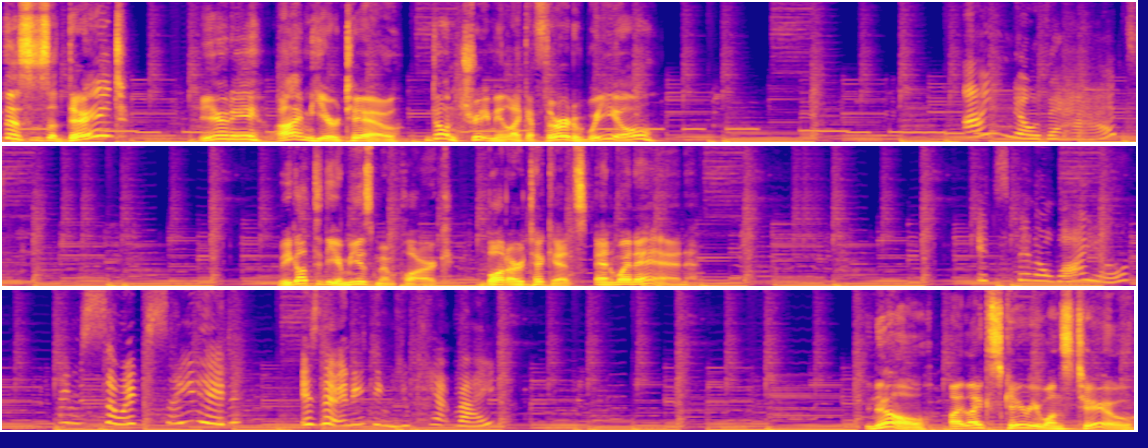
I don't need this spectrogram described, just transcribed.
This is a date? Uni, I'm here too. Don't treat me like a third wheel. I know that. We got to the amusement park, bought our tickets, and went in. It's been a while. I'm so excited. Is there anything you can't ride? No, I like scary ones too.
